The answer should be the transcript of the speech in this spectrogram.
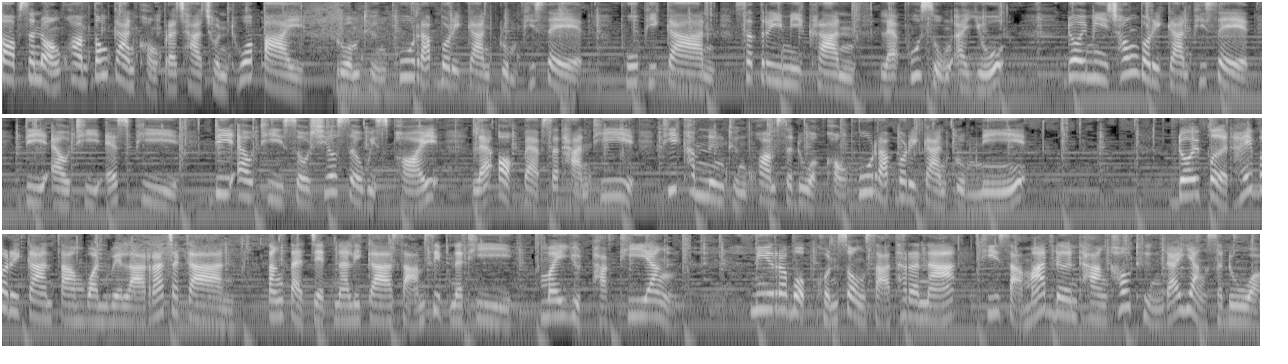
ตอบสนองความต้องการของประชาชนทั่วไป รวมถึงผู้รับบริการกลุ่มพิเศษ ผู้พิการ สตรีมีครรภ์และผู้สูงอายุ โดยมีช่องบริการพิเศษ DLT SP DLT Social Service Point และออกแบบสถานที่ที่คำนึงถึงความสะดวกของผู้รับบริการกลุ่มนี้โดยเปิดให้บริการตามวันเวลาราชการ ตั้งแต่ 7 นาฬิกา 30 นาที ไม่หยุดพักเที่ยง มีระบบขนส่งสาธารณะที่สามารถเดินทางเข้าถึงได้อย่างสะดวก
